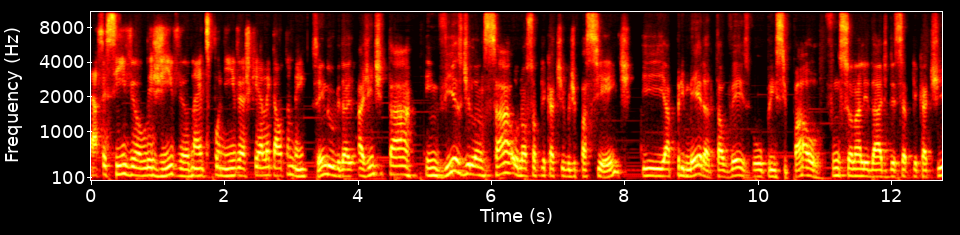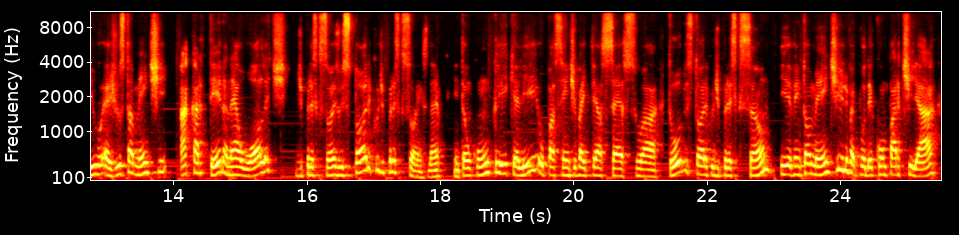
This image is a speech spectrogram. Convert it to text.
acessível, legível, né, disponível, acho que é legal também. Sem dúvida. A gente está em vias de lançar o nosso aplicativo de paciente e a primeira, talvez, ou principal funcionalidade desse aplicativo é justamente a carteira, né, a wallet de prescrições, o histórico de prescrições, né? Então, com um clique ali, o paciente vai ter acesso a todo o histórico de prescrição e, eventualmente, ele vai poder compartilhar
